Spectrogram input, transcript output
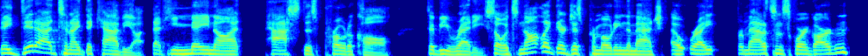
They did add tonight the caveat that he may not pass this protocol to be ready. So it's not like they're just promoting the match outright for Madison Square Garden,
